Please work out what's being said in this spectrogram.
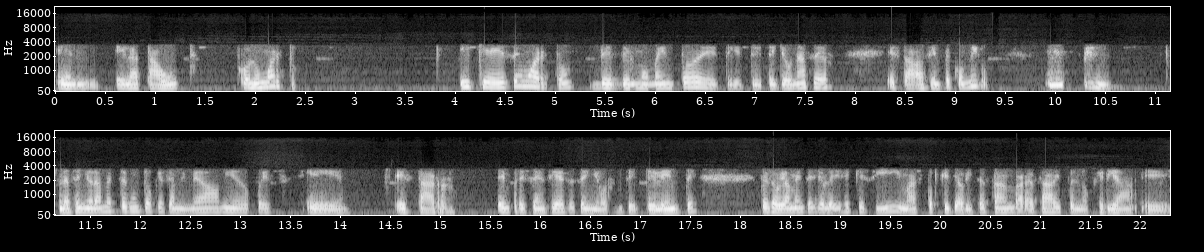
en el ataúd con un muerto. Y que ese muerto, desde el momento de yo nacer, estaba siempre conmigo. La señora me preguntó que si a mí me daba miedo, pues, eh, estar en presencia de ese señor, de, del ente. Pues obviamente yo le dije que sí, y más porque ya ahorita estaba embarazada y pues no quería, eh,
